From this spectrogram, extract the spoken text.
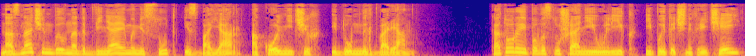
назначен был над обвиняемыми суд из бояр, окольничих и думных дворян, которые по выслушании улик и пыточных речей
